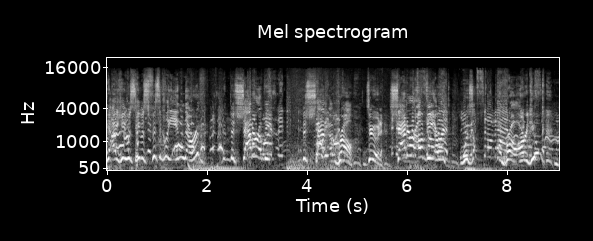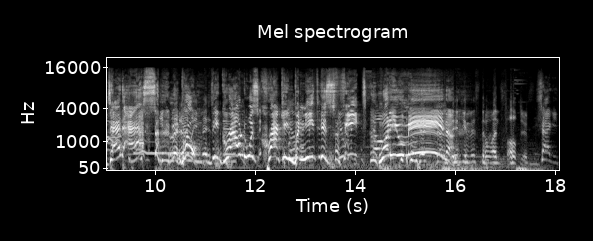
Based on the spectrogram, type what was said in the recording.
I, he was, he was physically in the earth. The shatter of the, the shatter, bro, dude, shatter of the earth was, was so oh, bad. bro, are you dead ass, bro? The ground was cracking beneath his feet. What do you mean? you missed the one soldier. Shaggy.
